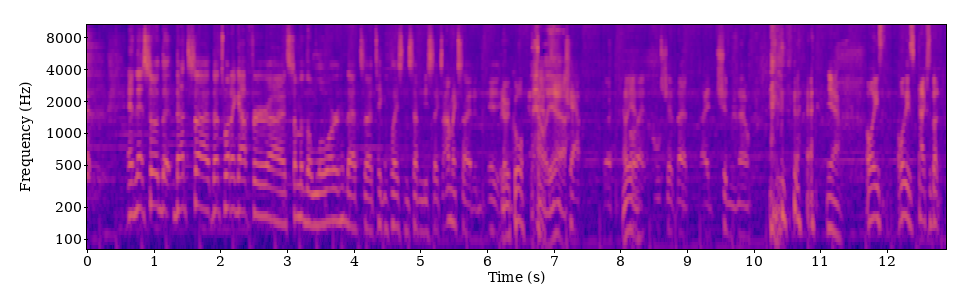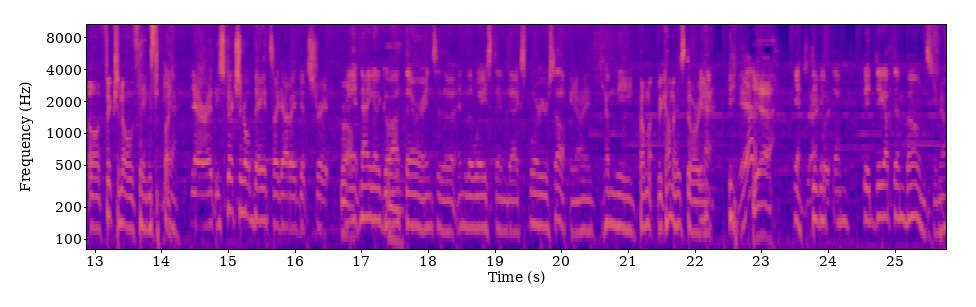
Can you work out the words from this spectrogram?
and that, so that, that's uh, that's what I got for uh, some of the lore that's uh, taking place in '76. I'm excited. It, Very cool. Hell yeah. Chap, uh, Hell all yeah. that bullshit that I shouldn't know. Yeah. All these all these facts about uh, fictional things. But yeah. Yeah, right. These fictional dates, I gotta get straight. Bro, Now, now you got to go out there into the into the waste and uh, explore yourself. You know, and become the become, become a historian. yeah Yeah. Yeah. yeah dig Exactly. up them dig up them bones. You know.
